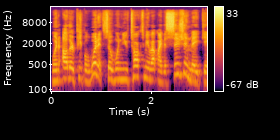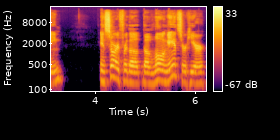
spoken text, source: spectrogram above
when other people wouldn't. So when you talk to me about my decision making, and sorry for the, the long answer here,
